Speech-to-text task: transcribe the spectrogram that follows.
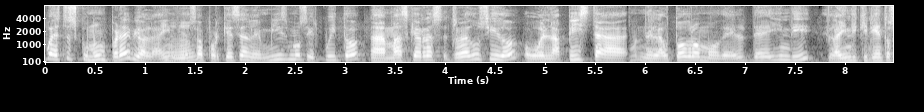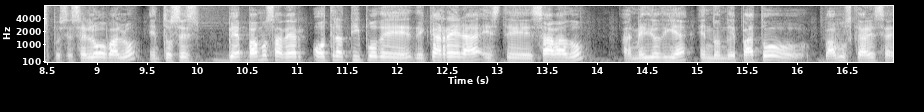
Pues esto es como un previo a la Indy, o sea, porque es en el mismo circuito, nada más que reducido, o en la pista, en el autódromo de, de Indy. La Indy 500 pues es el óvalo. Entonces ve- vamos a ver otro tipo de, de carrera este sábado al mediodía, en donde Pato va a buscar esa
